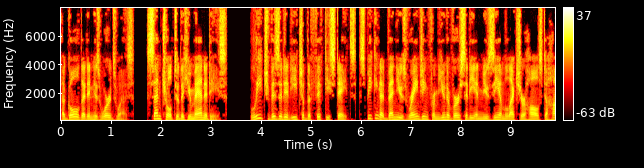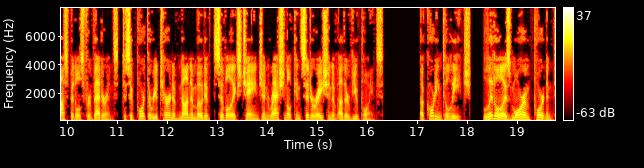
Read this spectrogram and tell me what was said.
a goal that in his words was «central to the humanities». Leach visited each of the 50 states, speaking at venues ranging from university and museum lecture halls to hospitals for veterans, to support the return of non-emotive, civil exchange and rational consideration of other viewpoints. According to Leach, "...little is more important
